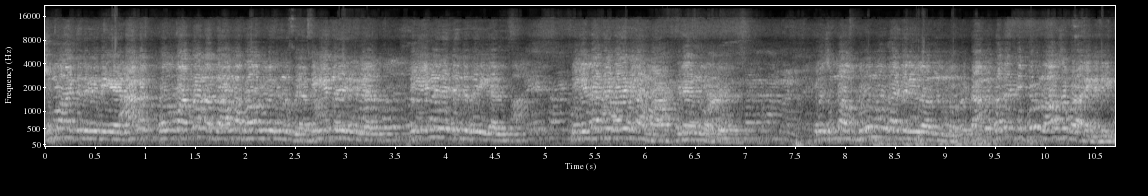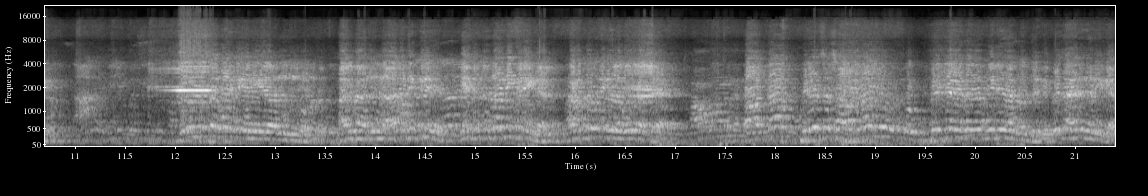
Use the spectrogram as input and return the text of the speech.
சும்மா இருக்கிறீங்க. நீங்க நாங்க பொதுவாக தான் அந்த ஆளா கவர்மெண்ட் நீங்க என்ன செய்றீங்க நீங்க என்ன கேட்டுறீங்க நீங்க என்ன கேட்கலாமா பிள்ளைங்களோடு இது சும்மா குடும்ப காய்கறிகள் வந்து நாங்க பதவி பொருள் ஆசைப்படாதீங்க நீங்க குடும்பத்தை காய்கறிகள் வந்து அதுதான் நீங்க அது நிக்கிறீங்க. இதுக்கு தான் நிக்கிறீங்க ஊரத்தை பார்த்தா பேச சாப்பிட்டா பேச மீறி வர்றதுக்கு பேச இருங்க நீங்க.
